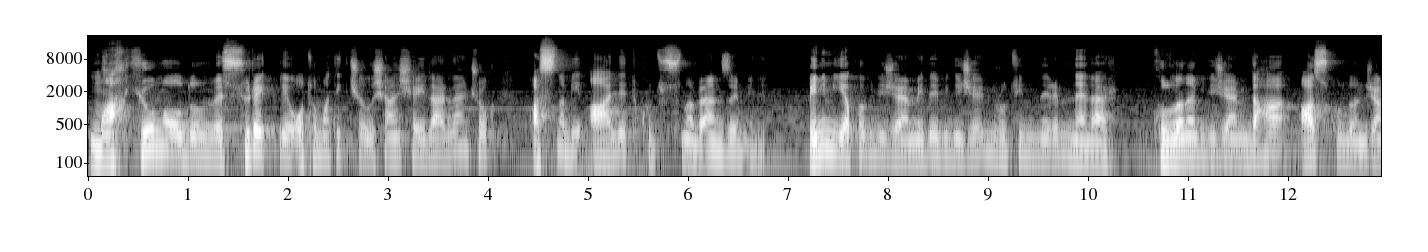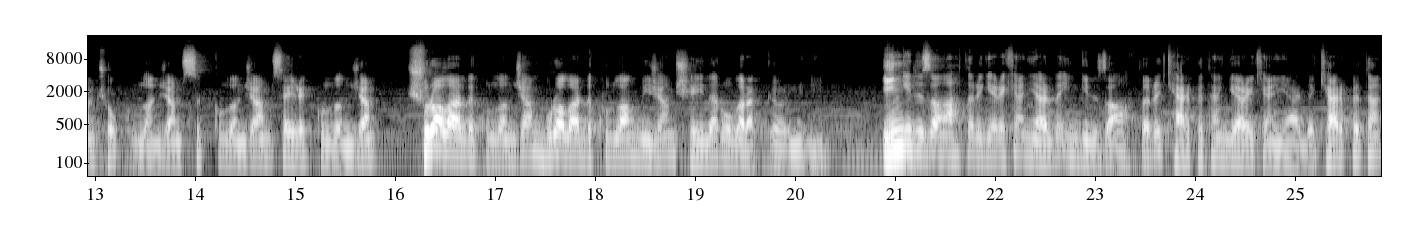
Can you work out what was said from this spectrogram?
mahkum olduğum ve sürekli otomatik çalışan şeylerden çok aslında bir alet kutusuna benzemeli. Benim yapabileceğim, edebileceğim rutinlerim neler? Kullanabileceğim, daha az kullanacağım, çok kullanacağım, sık kullanacağım, seyrek kullanacağım. Şuralarda kullanacağım, buralarda kullanmayacağım şeyler olarak görmeliyim. İngiliz anahtarı gereken yerde İngiliz anahtarı, kerpeten gereken yerde kerpeten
